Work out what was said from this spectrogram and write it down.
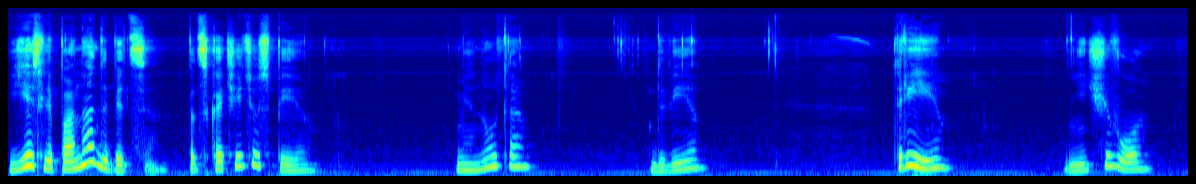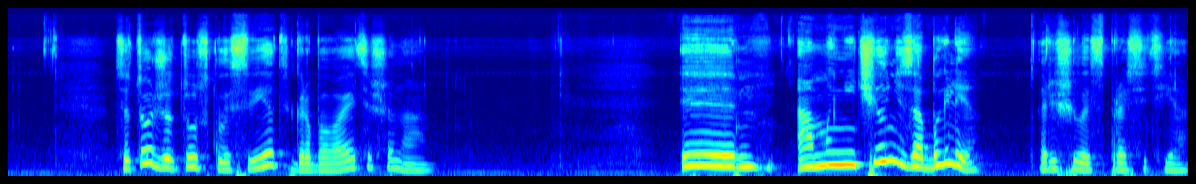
Если понадобится, подскочить успею. Минута, две, три. Ничего. Все тот же тусклый свет, гробовая тишина. «Э, а мы ничего не забыли?» – решилась спросить я.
